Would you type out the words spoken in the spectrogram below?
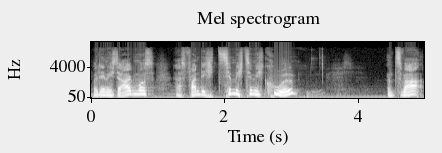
bei dem ich sagen muss, das fand ich ziemlich, ziemlich cool. Und zwar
